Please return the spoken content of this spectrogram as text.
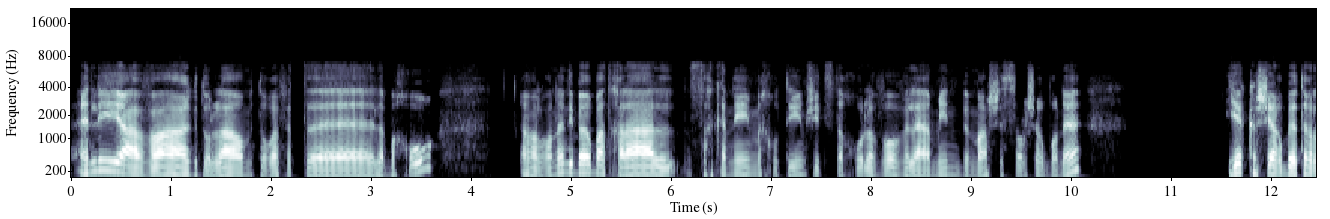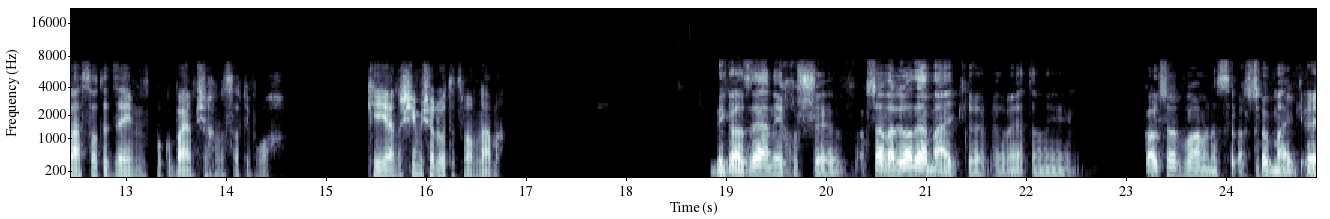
אין לי אהבה גדולה או מטורפת אה, לבחור, אבל רונן דיבר בהתחלה על שחקנים איכותיים שיצטרכו לבוא ולהאמין במה שסולשר בונה. יהיה קשה הרבה יותר לעשות את זה אם פוגבה ימשיך לנסות לברוח. כי אנשים ישאלו את עצמם למה. בגלל זה אני חושב, עכשיו, אני לא יודע מה יקרה, באמת, אני כל שבוע מנסה לחשוב מה יקרה,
